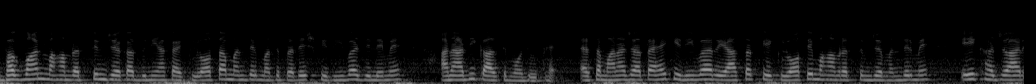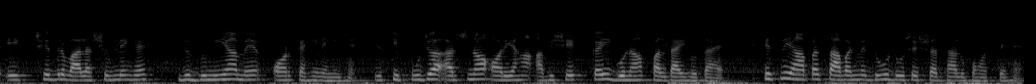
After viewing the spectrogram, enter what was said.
भगवान महामृत्युंजय का दुनिया का इकलौता मंदिर मध्य प्रदेश के रीवा ज़िले में अनादिकाल से मौजूद है। ऐसा माना जाता है कि रीवा रियासत के इकलौते महामृत्युंजय मंदिर में एक हज़ार एक छिद्र वाला शिवलिंग है जो दुनिया में और कहीं नहीं है जिसकी पूजा अर्चना और यहाँ अभिषेक कई गुना फलदायी होता है। इसलिए यहाँ पर सावन में दूर दूर से श्रद्धालु पहुँचते हैं।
